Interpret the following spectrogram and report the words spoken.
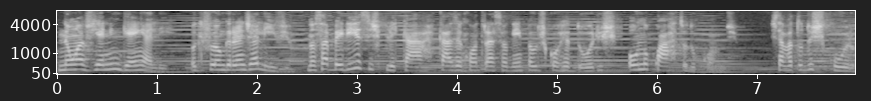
Não havia ninguém ali, o que foi um grande alívio. Não saberia se explicar caso encontrasse alguém pelos corredores ou no quarto do conde. Estava tudo escuro,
